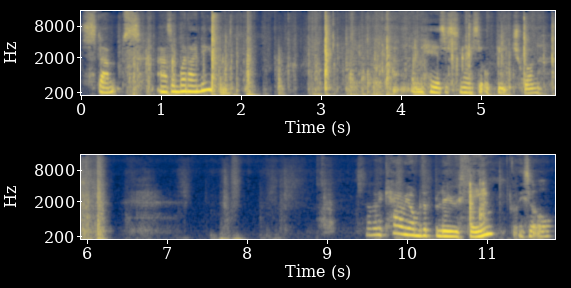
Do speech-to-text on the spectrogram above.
stamps as and when I need them. And here's a nice little beach one. So I'm going to carry on with the blue theme. Got these little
